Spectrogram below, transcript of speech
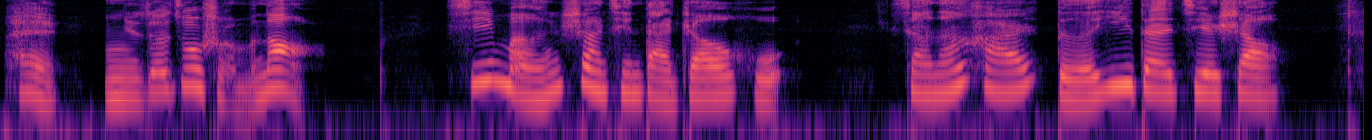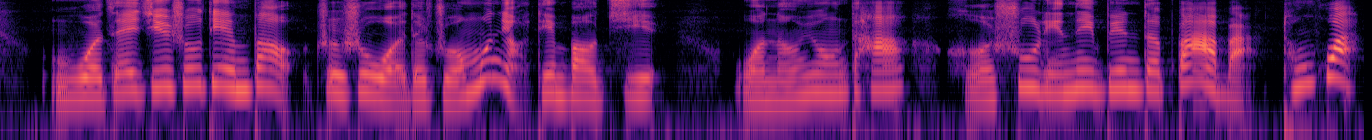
嘿，你在做什么呢？西蒙上前打招呼。小男孩得意地介绍：“我在接收电报，这是我的啄木鸟电报机，我能用它和树林那边的爸爸通话。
